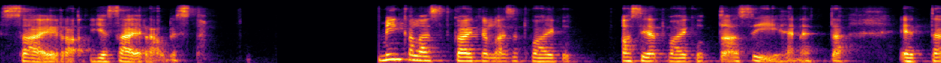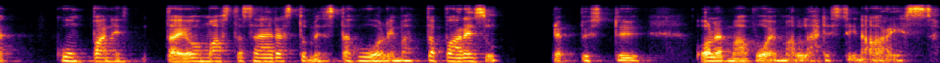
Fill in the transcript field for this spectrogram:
saira- ja sairaudesta. Minkälaiset kaikenlaiset vaikut- asiat vaikuttaa siihen, että, että kumppani tai omasta sairastumisesta huolimatta parisuhde pystyy olemaan voimanlähde siinä arjessa.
